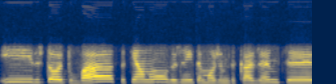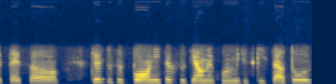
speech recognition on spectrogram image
И защо е това? Специално за жените можем да кажем, че те са често с по-нисък социално-економически статус,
